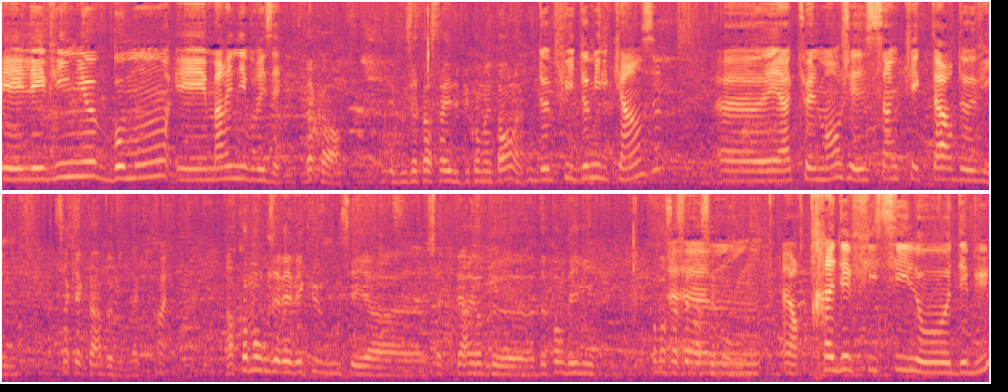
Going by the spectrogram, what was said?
et les vignes Beaumont et Marigny-Brisé. D'accord. Et vous êtes installé depuis combien de temps là Depuis 2015 euh, et actuellement j'ai 5 hectares de vignes. 5 hectares de vignes, d'accord. Alors comment vous avez vécu vous ces, euh, cette période de, de pandémie? Comment ça s'est passé pour vous? Euh, Alors très difficile au début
